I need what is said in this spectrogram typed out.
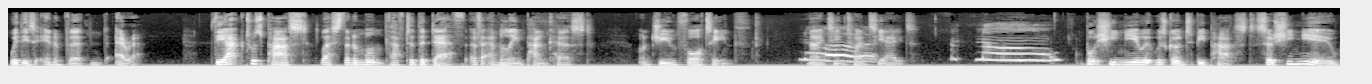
with his inadvertent error. The Act was passed less than a month after the death of Emmeline Pankhurst on June 14th, 1928. No. But she knew it was going to be passed, so she knew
